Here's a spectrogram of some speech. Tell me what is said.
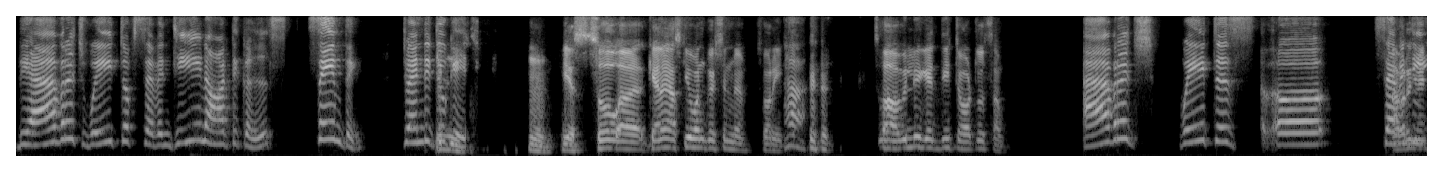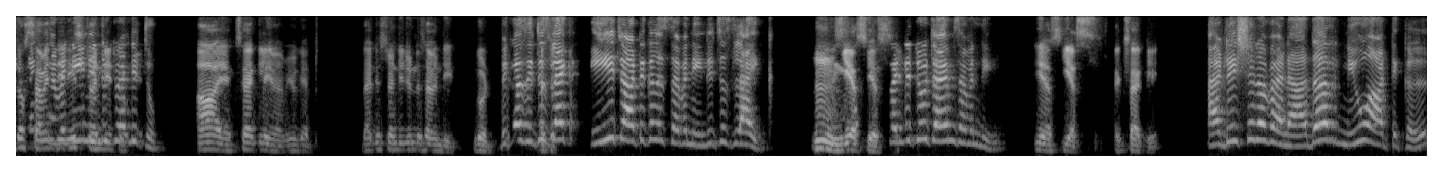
The average weight of 17 articles, same thing. 22 Mhm. kg. Hmm, Yes. So, uh, can I ask you one question, ma'am? Sorry. Huh. So, how will you get the total sum? Average weight is uh 17, weight of like 17 is 17 into 22. 22. Ah, exactly, ma'am. You get that is 22 to 17. Good. Because it is That's it. like each article is 17. It is like Hmm, So yes, yes, 22 times 17. yes, yes. Exactly. Addition of another new article,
